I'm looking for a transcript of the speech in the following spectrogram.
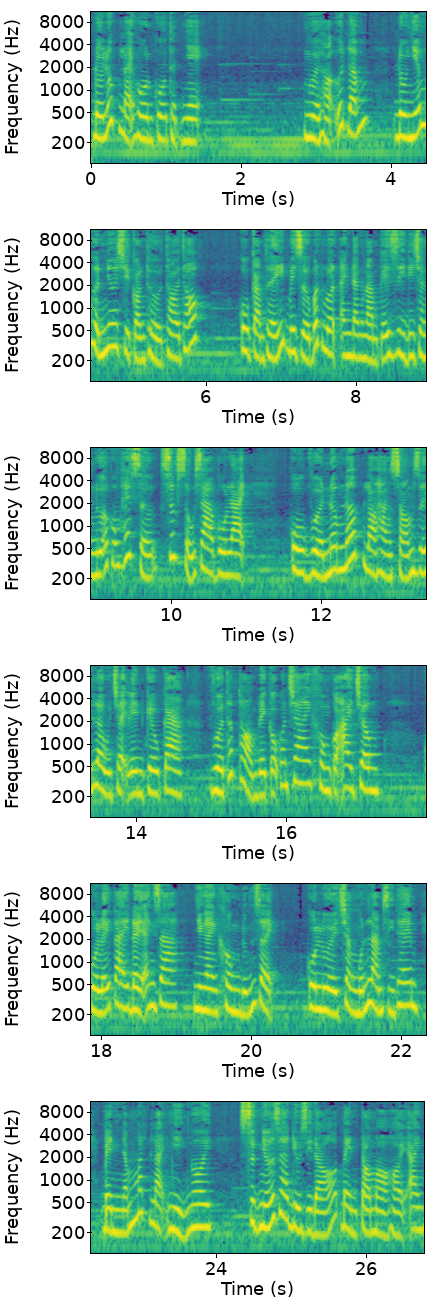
Đôi lúc lại hôn cô thật nhẹ. Người họ ướt đẫm Đồ nhiễm gần như chỉ còn thở thoi thóp. Cô cảm thấy bây giờ bất luận anh đang làm cái gì đi chăng nữa cũng hết sức, sức xấu xa vô lại. Cô vừa nơm nớp lo hàng xóm dưới lầu chạy lên kêu ca, vừa thấp thỏm về cậu con trai không có ai trông. Cô lấy tay đẩy anh ra, nhưng anh không đứng dậy. Cô lười chẳng muốn làm gì thêm, bèn nhắm mắt lại nghỉ ngơi. Sực nhớ ra điều gì đó, bèn tò mò hỏi anh.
